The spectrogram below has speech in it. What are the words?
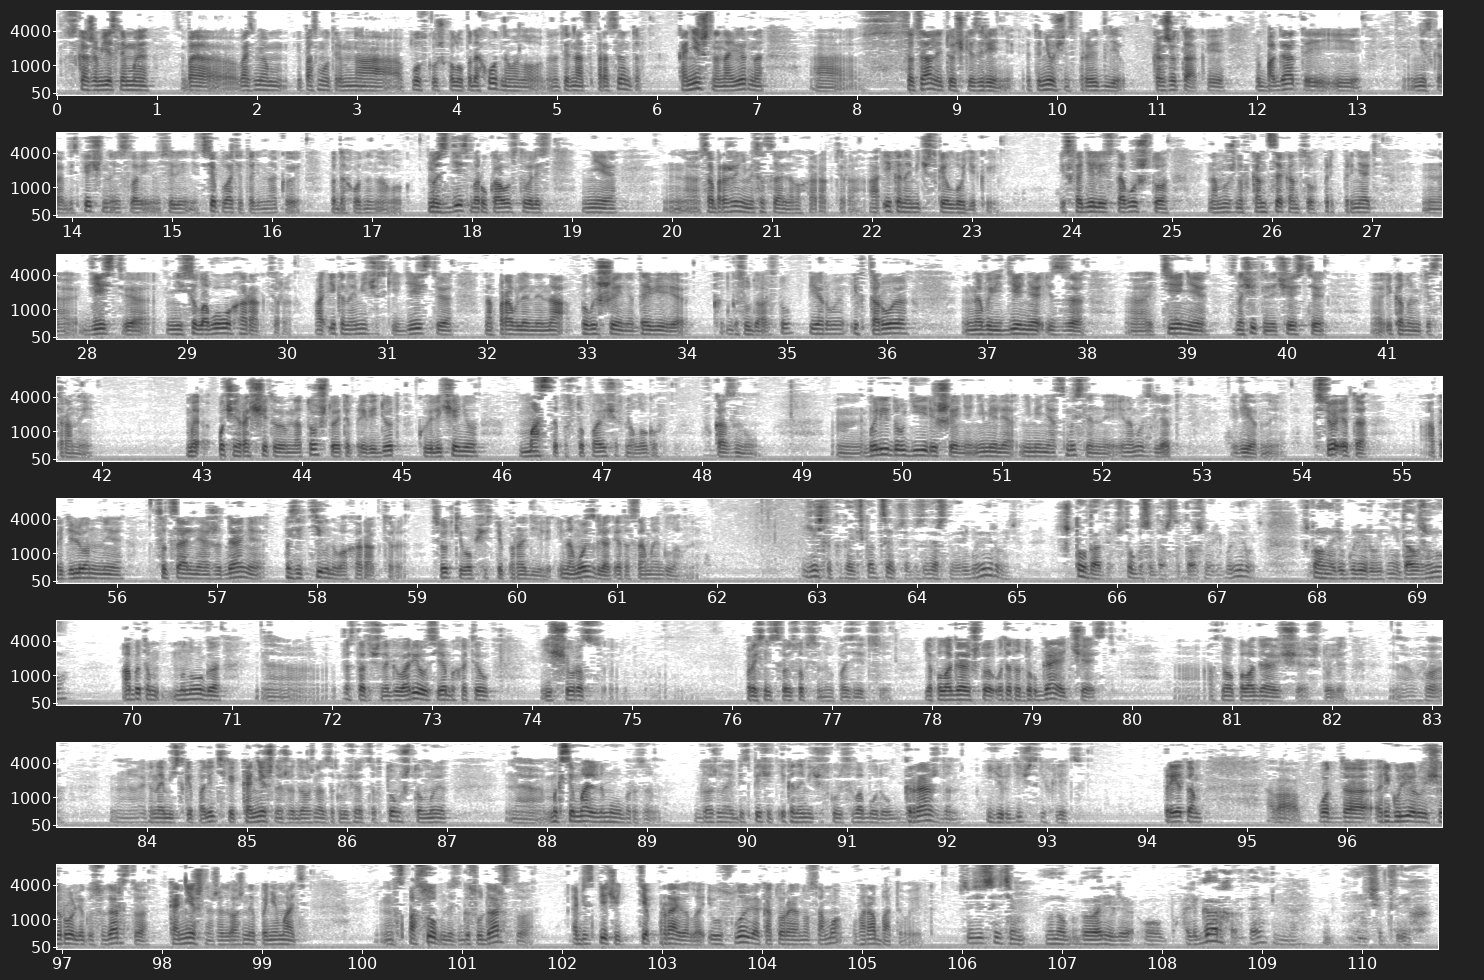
скажем, если мы возьмем и посмотрим на плоскую шкалу подоходного налога, на 13%, конечно, наверное, э, с социальной точки зрения это не очень справедливо. Как же так? И богатые, и низкообеспеченные слои населения, все платят одинаковый подоходный налог. Но здесь мы руководствовались не соображениями социального характера, а экономической логикой. Исходили из того, что нам нужно в конце концов предпринять действия не силового характера, а экономические действия, направленные на повышение доверия к государству, первое, и второе, на выведение из э, тени значительной части э, экономики страны. Мы очень рассчитываем на то, что это приведет к увеличению массы поступающих налогов в казну. Были и другие решения, не менее, не менее осмысленные и, на мой взгляд, верные. Все это определенные социальные ожидания позитивного характера все-таки в обществе породили. И, на мой взгляд, это самое главное. Есть ли какая-нибудь концепция государственного регулирования? Что надо, что государство должно регулировать, что оно регулировать не должно? Об этом много Э, достаточно говорилось, я бы хотел еще раз прояснить свою собственную позицию. Я полагаю, что вот эта другая часть, э, основополагающая, что ли, э, в экономической политике, конечно же, должна заключаться в том, что мы максимальным образом должны обеспечить экономическую свободу граждан и юридических лиц. При этом э, под э, регулирующей ролью государства, конечно же, должны понимать способность государства обеспечить те правила и условия, которые оно само вырабатывает. В связи с этим много говорили об олигархах, да? Да. Значит, их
